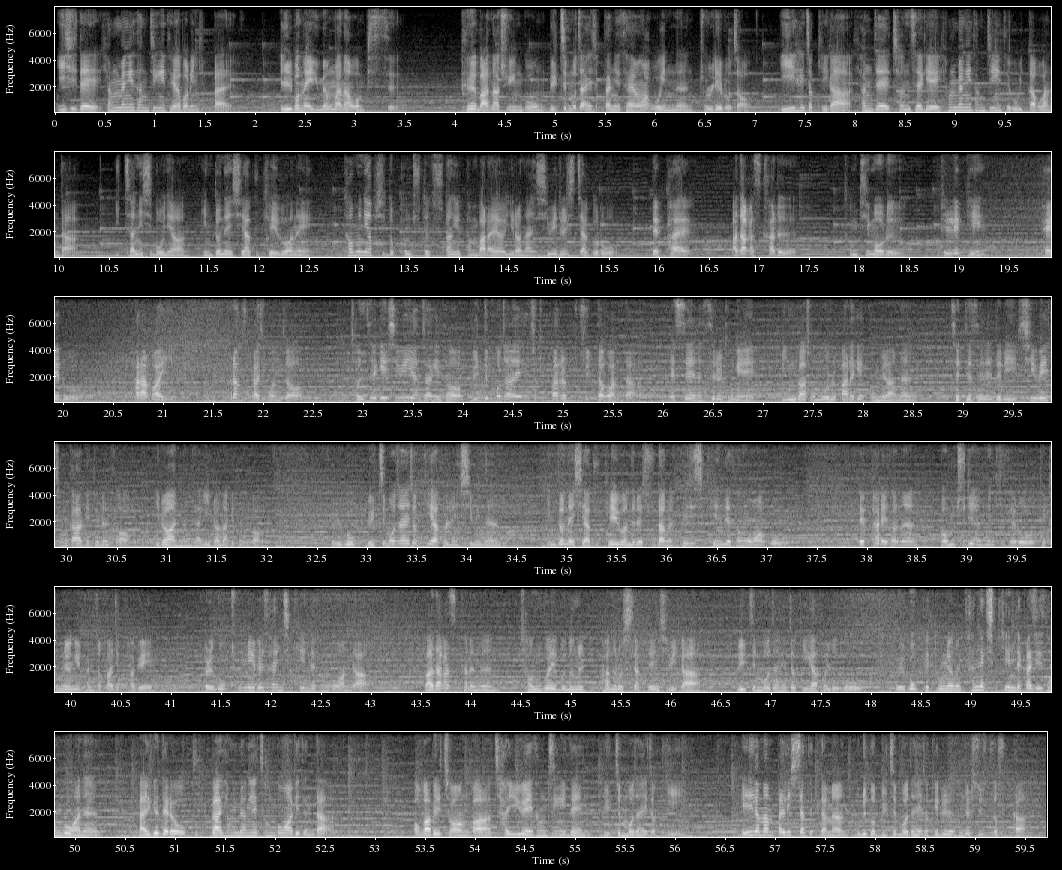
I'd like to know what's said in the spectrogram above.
이 시대 혁명의 상징이 되어버린 깃발. 일본의 유명 만화 원피스. 그 만화 주인공 밀짚모자 해적단이 사용하고 있는 졸리 로저. 이 해적기가 현재 전 세계 혁명의 상징이 되고 있다고 한다. 2025년 인도네시아 국회의원의 터무니없이 높은 주택 수당에 반발하여 일어난 시위를 시작으로 네팔, 마다가스카르, 동티모르, 필리핀, 페루, 파라과이, 프랑스까지 번져 전 세계 시위 현장에서 밀짚모자의 해적 깃발을 볼 수 있다고 한다. SNS를 통해 민과 정보를 빠르게 공유하는 Z세대들이 시위에 참가하게 되면서 이러한 현상이 일어나게 된 것. 결국 밀짚모자 해적기가 걸린 시위는 인도네시아 국회의원들의 수당을 폐지시키는 데 성공하고 네팔에서는 멈추지 않는 기세로 대통령의 관저까지 파괴, 결국 총리를 사임시키는 데 성공한다. 마다가스카르는 정부의 무능을 비판으로 시작된 시위가 밀짚모자 해적기가 걸리고 결국 대통령을 탄핵시키는 데까지 성공하는 말 그대로 국가혁명에 성공하게 된다. 억압의 저항과 자유의 상징이 된 밀짚모자 해적기. 1년만 빨리 시작됐다면 우리도 밀짚모자 해적기를 흔들 수 있었을까?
